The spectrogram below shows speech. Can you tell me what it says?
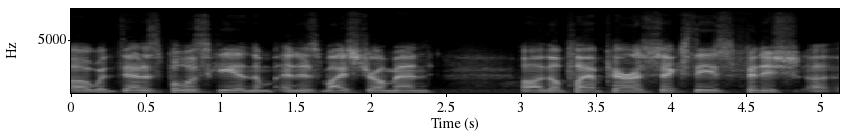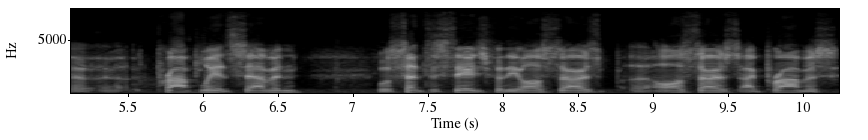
uh, with Dennis Polisky and, the, and his Maestro men. Uh, they'll play a pair of 60s. Finish uh, uh, uh, promptly at seven. We'll set the stage for the All Stars. Uh, All Stars, I promise,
